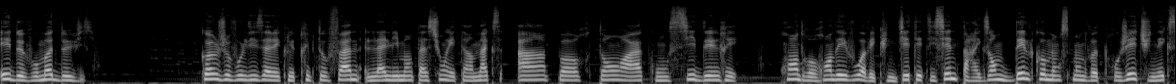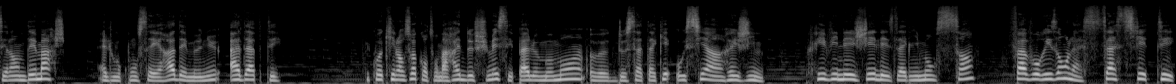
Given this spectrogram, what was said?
et de vos modes de vie. Comme je vous le disais avec le tryptophane, l'alimentation est un axe important à considérer. Prendre rendez-vous avec une diététicienne, par exemple, dès le commencement de votre projet est une excellente démarche. Elle vous conseillera des menus adaptés. Quoi qu'il en soit, quand on arrête de fumer, c'est pas le moment euh, de s'attaquer aussi à un régime. Privilégier les aliments sains, favorisant la satiété,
